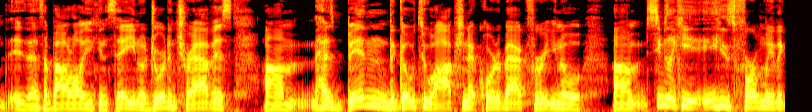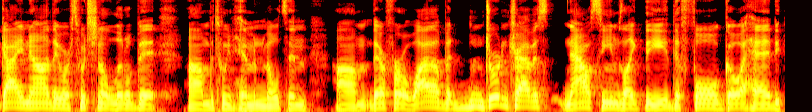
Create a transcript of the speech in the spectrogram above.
That's about all you can say. You know, Jordan Travis um, has been the go-to option at quarterback for you know. Um, seems like he he's firmly the guy now. They were switching a little bit um, between him and Milton um, there for a while, but Jordan Travis now seems like the the full go-ahead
